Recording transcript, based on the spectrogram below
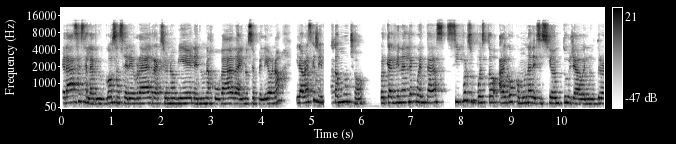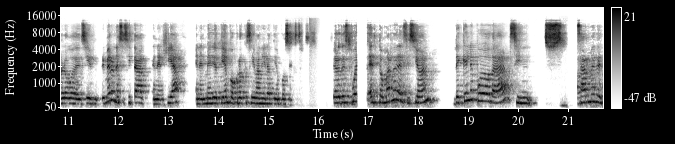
gracias a la glucosa cerebral reaccionó bien en una jugada y no se peleó, ¿no? Y la verdad es que me impactó mucho porque al final de cuentas, sí, por supuesto, algo como una decisión tuya o el nutriólogo de decir, primero necesita energía en el medio tiempo, creo que se iban a ir a tiempos extras. Pero después el tomar la decisión de qué le puedo dar sin pasarme del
